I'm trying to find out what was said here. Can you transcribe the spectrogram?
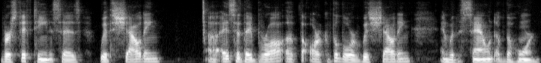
Verse 15 it says, With shouting, uh, it says, They brought up the ark of the Lord with shouting and with the sound of the horn.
